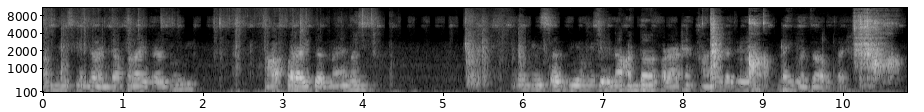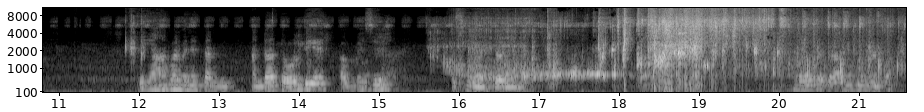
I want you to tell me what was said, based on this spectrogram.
अब मैं इसके अंदर अंडा फ्राई कर दूँगी। हाफ़ फ्राई करना है बस। क्योंकि सर्दियों में जो है ना, अंडा और पराठे खाने का जो है ना, अपना ही मज़ा होता है। तो यहाँ पर मैंने अंडा तोड़ दिए। अब मैं इसे इसमें ऐड करूँगी। थोड़ा सा डालूँगी नमक।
